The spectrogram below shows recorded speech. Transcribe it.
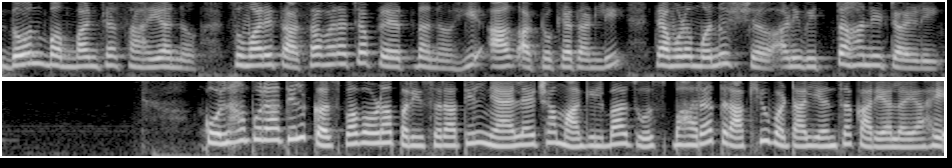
दोन बंबांच्या सहाय्यानं सुमारे तासाभराच्या प्रयत्नानं ही आग आटोक्यात आणली. त्यामुळे मनुष्य आणि वित्तहानी टळली. कोल्हापुरातील कसबाबवडा परिसरातील न्यायालयाच्या मागील बाजूस भारत राखीव बटालियनचं कार्यालय आहे.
